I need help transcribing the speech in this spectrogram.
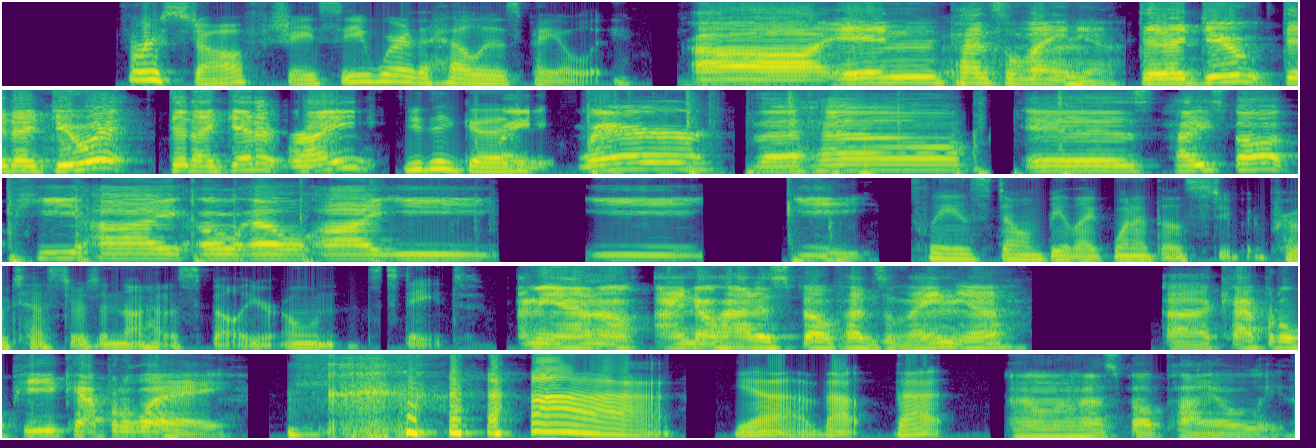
First off, JC, where the hell is Paoli? Uh, in Pennsylvania. Did I do? Did I do it? Did I get it right? You did good. Wait, where the hell is? How do you spell it? P I O L I E E E. Please don't be like one of those stupid protesters and not how to spell your own state. I mean, I don't know. I know how to spell Pennsylvania. Uh, capital P, capital A. yeah, that that I don't know how to spell Pioli.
